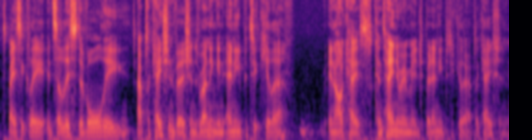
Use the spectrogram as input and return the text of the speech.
It's basically, it's a list of all the application versions running in any particular, in our case, container image, but any particular application.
